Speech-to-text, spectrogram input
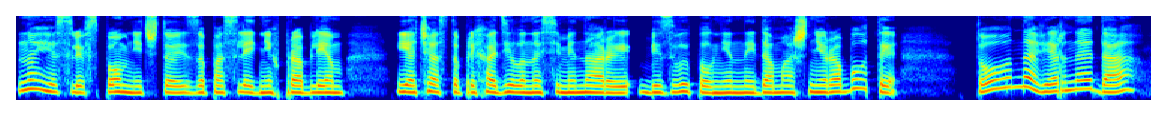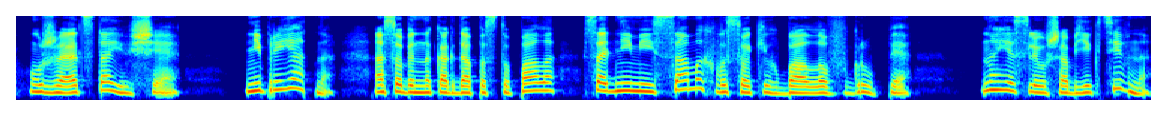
Но если вспомнить, что из-за последних проблем я часто приходила на семинары без выполненной домашней работы, то, наверное, да, уже отстающая. Неприятно, особенно когда поступала с одними из самых высоких баллов в группе. Но если уж объективно,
